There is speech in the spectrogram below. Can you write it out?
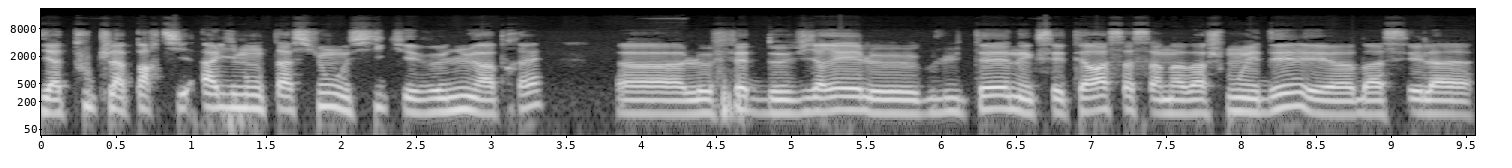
il y a toute la partie alimentation aussi qui est venue après. Euh, le fait de virer le gluten, etc. Ça, ça m'a vachement aidé. Et bah c'est la,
